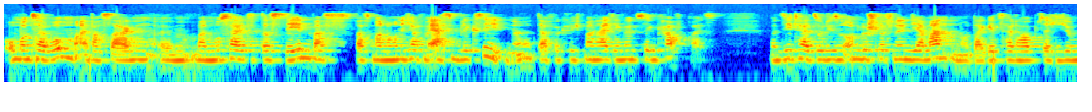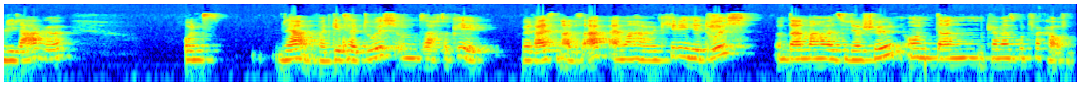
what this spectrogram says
um uns herum einfach sagen, ähm, man muss halt das sehen, was, was man noch nicht auf den ersten Blick sieht. Ne? Dafür kriegt man halt den günstigen Kaufpreis. Man sieht halt so diesen ungeschliffenen Diamanten und da geht es halt hauptsächlich um die Lage. Und ja, man geht halt durch und sagt, okay, wir reißen alles ab, einmal Harakiri hier durch und dann machen wir es wieder schön und dann können wir es gut verkaufen.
